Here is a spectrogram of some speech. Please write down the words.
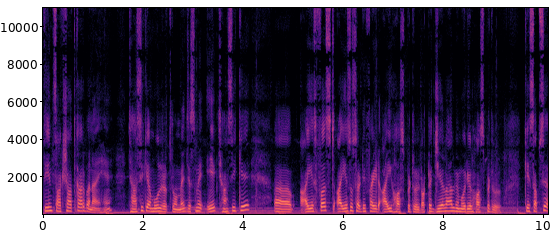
तीन साक्षात्कार बनाए हैं झांसी के अमूल रत्नों में, जिसमें एक झांसी के I S first I S O certified eye hospital doctor Jiyalal memorial hospital के सबसे,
